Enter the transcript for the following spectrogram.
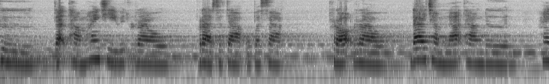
คือจะทำให้ชีวิตเรา ปราศจากอุปสรรค เพราะเราได้ชำระทางเดิน ให้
